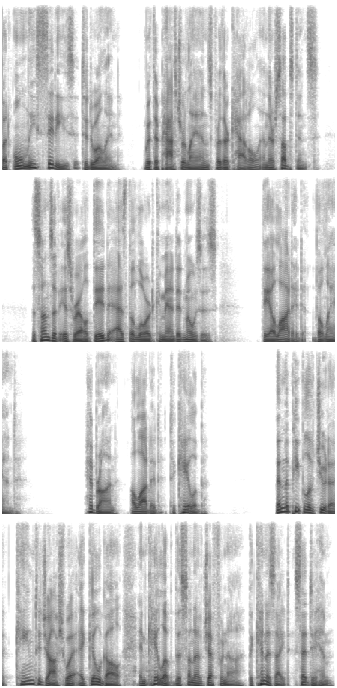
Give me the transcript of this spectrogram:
but only cities to dwell in, with their pasture lands for their cattle and their substance. The sons of Israel did as the Lord commanded Moses. They allotted the land. Hebron allotted to Caleb. Then the people of Judah came to Joshua at Gilgal, and Caleb the son of Jephunneh the Kenizzite said to him,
